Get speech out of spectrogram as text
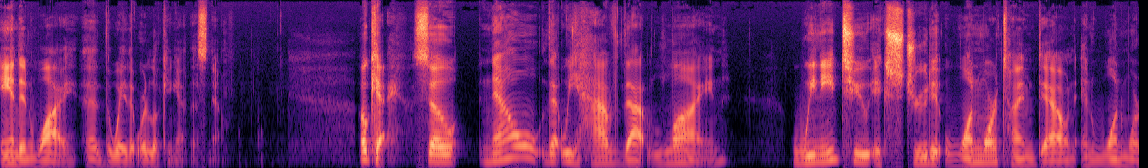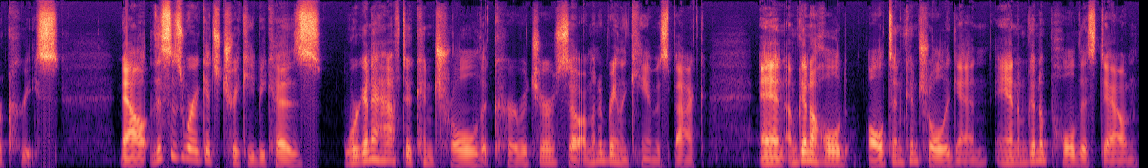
and in Y, uh, the way that we're looking at this now. Okay, so now that we have that line, we need to extrude it one more time down and one more crease. Now, this is where it gets tricky because we're going to have to control the curvature. So I'm going to bring the canvas back and I'm going to hold Alt and Control again, and I'm going to pull this down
